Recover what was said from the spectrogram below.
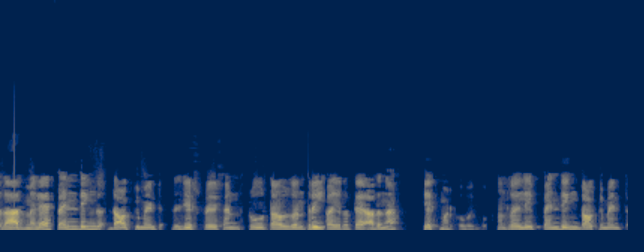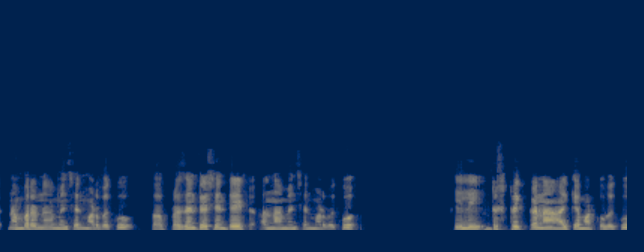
ಅದಾದ್ಮೇಲೆ pending document registration two thousand three ಇರುತ್ತೆ, ಅದನ್ನ ಕ್ಲಿಕ್ ಮಾಡ್ಕೋಬೇಕು. ನಂತರ ಇಲ್ಲಿ ಪೆಂಡಿಂಗ್ ಡಾಕ್ಯುಮೆಂಟ್ ನಂಬರ್ ಅನ್ನ ಮೆನ್ಷನ್ ಮಾಡಬೇಕು ಪ್ರೆಸೆಂಟೇಷನ್ ಡೇಟ್ ಅನ್ನ ಮೆನ್ಷನ್ ಮಾಡಬೇಕು, ಇಲ್ಲಿ ಡಿಸ್ಟ್ರಿಕ್ಟ್ ಅನ್ನ ಆಯ್ಕೆ ಮಾಡ್ಕೋಬೇಕು,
